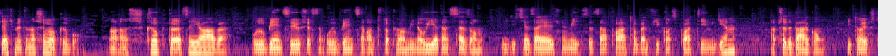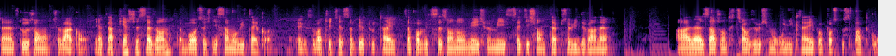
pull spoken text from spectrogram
Przejdźmy do naszego klubu. No, nasz klub to jest Joawę. Ulubieńcy, już jestem ulubieńcem, a to dopiero minął jeden sezon. Widzicie, zajęliśmy miejsce za Porto, Benficą, Sportingiem, a przed Bagą. I to jeszcze z dużą przewagą. Jak na pierwszy sezon, to było coś niesamowitego. Jak zobaczycie sobie tutaj zapowiedź sezonu, mieliśmy miejsce dziesiąte przewidywane, ale zarząd chciał, żebyśmy uniknęli po prostu spadku.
